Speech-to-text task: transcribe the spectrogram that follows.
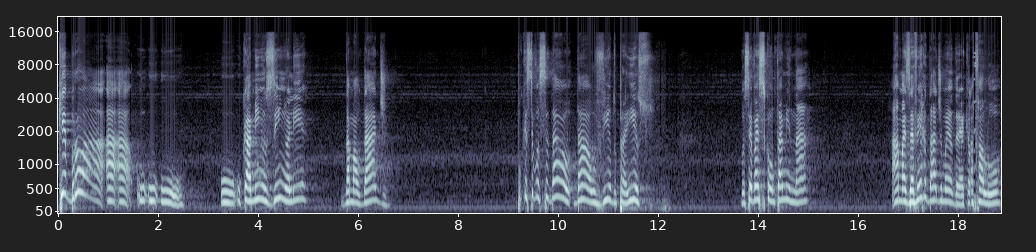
Quebrou a, a, a, o, o, o, o caminhozinho ali da maldade. Porque se você dá, dá ouvido para isso, você vai se contaminar. Ah, mas é verdade, mãe André, que ela falou.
